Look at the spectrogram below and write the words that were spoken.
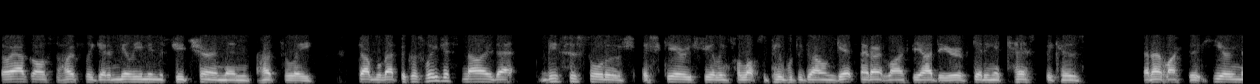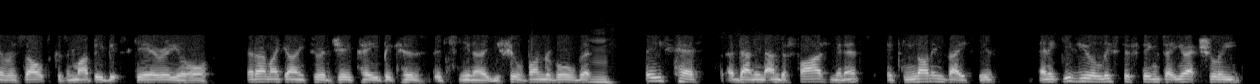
So our goal is to hopefully get a million in the future and then hopefully double that because we just know that this is sort of a scary feeling for lots of people to go and get. They don't like the idea of getting a test because they don't like the, hearing the results because it might be a bit scary, or they don't like going to a GP because it's you know you feel vulnerable. But mm. these tests are done in under five minutes. It's non-invasive, and it gives you a list of things that you actually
